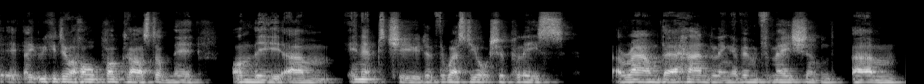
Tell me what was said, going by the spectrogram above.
the, we could do a whole podcast on the on the um, ineptitude of the West Yorkshire Police around their handling of information um,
